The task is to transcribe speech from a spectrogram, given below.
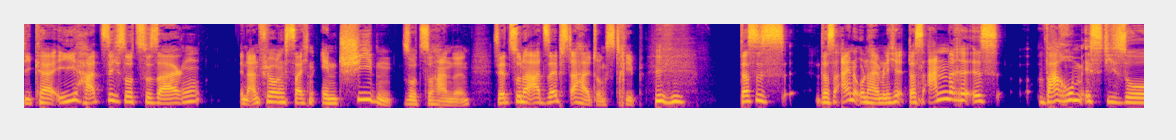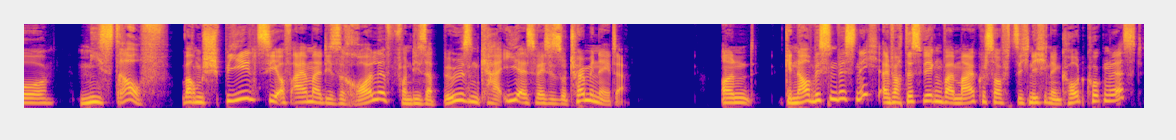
Die KI hat sich sozusagen in Anführungszeichen entschieden, so zu handeln. Sie hat so eine Art Selbsterhaltungstrieb. Mhm. Das ist das eine Unheimliche. Das andere ist, warum ist die so mies drauf? Warum spielt sie auf einmal diese Rolle von dieser bösen KI, als wäre sie so Terminator? Und genau wissen wir es nicht, einfach deswegen, weil Microsoft sich nicht in den Code gucken lässt.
